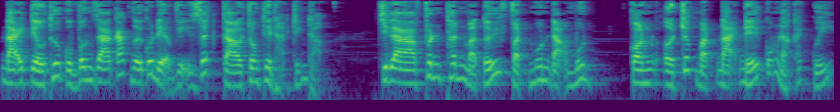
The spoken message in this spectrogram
Đại tiểu thư của vương gia các người có địa vị rất cao trong thiên hạ chính đạo. Chỉ là phân thân mà tới Phật môn đạo môn Còn ở trước mặt đại đế cũng là khách quý.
